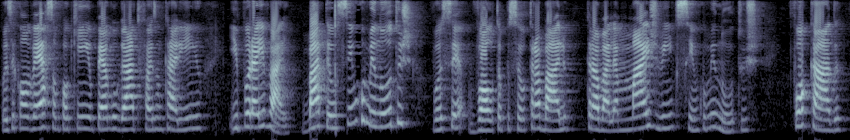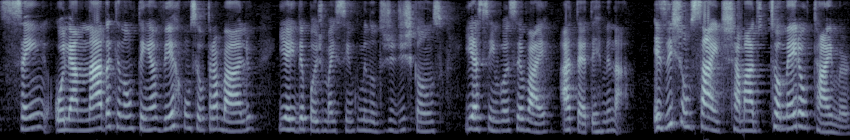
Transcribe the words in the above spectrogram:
você conversa um pouquinho, pega o gato, faz um carinho e por aí vai. Bateu 5 minutos, você volta para o seu trabalho, trabalha mais 25 minutos, focado, sem olhar nada que não tenha a ver com o seu trabalho, e aí depois mais 5 minutos de descanso, e assim você vai até terminar existe um site chamado Tomato Timer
